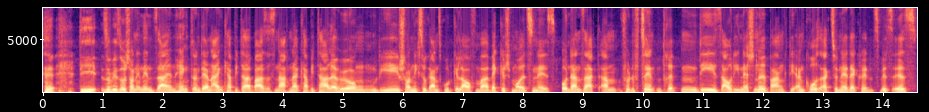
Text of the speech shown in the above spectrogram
die sowieso schon in den Seilen hängt und deren Eigenkapitalbasis nach einer Kapitalerhöhung, die schon nicht so ganz gut gelaufen war, weggeschmolzen ist. Und dann sagt am 15.03. die Saudi National Bank, die ein Großaktionär der Credit Suisse ist,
